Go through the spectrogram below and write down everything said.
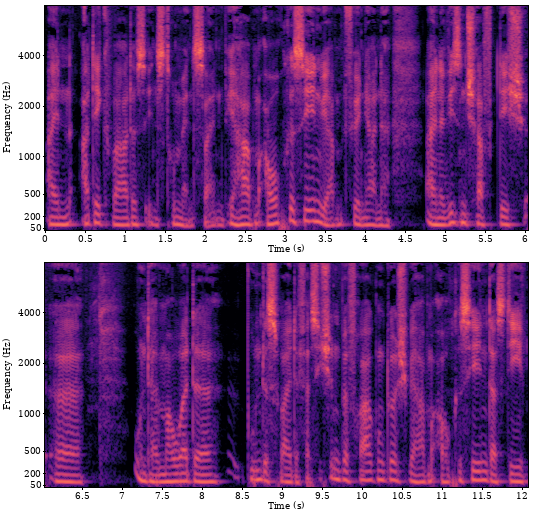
ein adäquates Instrument sein. Wir haben auch gesehen, wir haben, führen ja eine, eine wissenschaftlich äh, untermauerte bundesweite Versichertenbefragung durch. Wir haben auch gesehen, dass die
